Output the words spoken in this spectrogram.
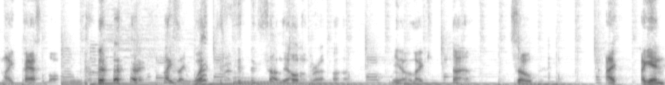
Mike, pass the ball. Right. Mike's like, what? Something hold on, bro. Uh-uh. You know, like, uh so I again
